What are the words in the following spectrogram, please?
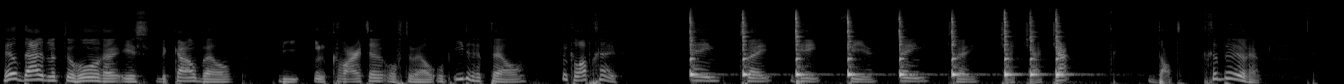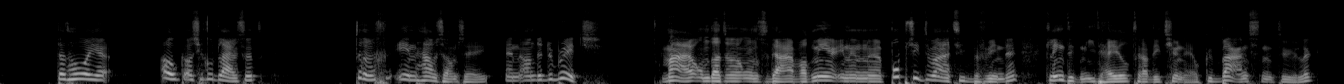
Heel duidelijk te horen is de cowbell die in kwarten, oftewel op iedere tel, een klap geeft. 1, 2, 3, 4, 1, 2, cha-cha-cha. Dat gebeuren. Dat hoor je ook, als je goed luistert, terug in House am Zee en Under the Bridge. Maar omdat we ons daar wat meer in een eh, popsituatie bevinden, klinkt het niet heel traditioneel Cubaans natuurlijk.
